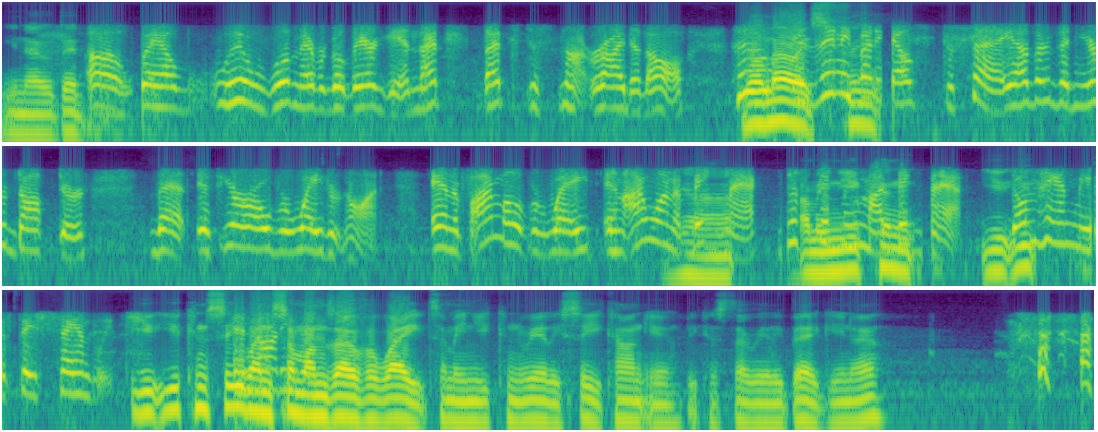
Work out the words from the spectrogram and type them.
You know, Oh well, we'll we'll never go there again. That's that's just not right at all. Who is Well, no, it's- anybody else to say other than your doctor that if you're overweight or not? And if I'm overweight and I want a Big Mac, just I mean, give me my can- Big Mac. you- Don't you- hand me a fish sandwich. You you can see And when not even- someone's overweight. I mean, you can really see, can't you? Because they're really big, you know.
